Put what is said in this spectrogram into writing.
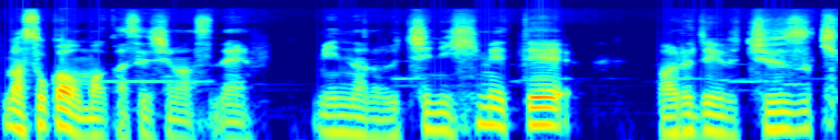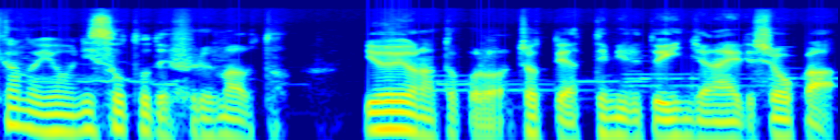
まあそこはお任せしますね。みんなのうちに秘めて、まるで宇宙好きかのように外で振る舞うというようなところちょっとやってみるといいんじゃないでしょうか。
